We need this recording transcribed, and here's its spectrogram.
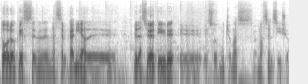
todo lo que es en las cercanías de, de la ciudad de Tigre, eh, eso es mucho más, más sencillo.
